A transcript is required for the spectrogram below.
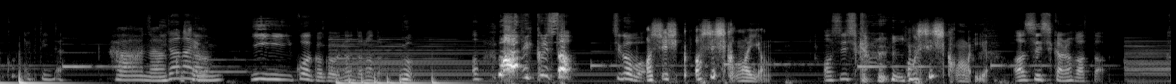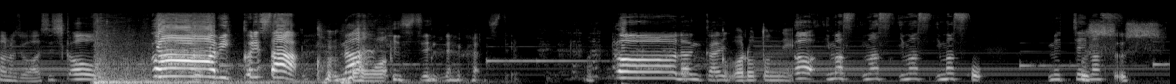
ーこんなくていいんだ。はなこいらないわ。いいいい怖い怖い怖い。なんだなんだ。うわ。あうわびっくりした。違うわ。足しか、足しかないやん。足しかない。足しかないやん。足しかなかった。彼女は足しかおう。あーびっくりした。何してんだよ感じで。あーなんか笑うとんね。あいますいますいますいます。お。めっちゃいうます。っすうっす。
